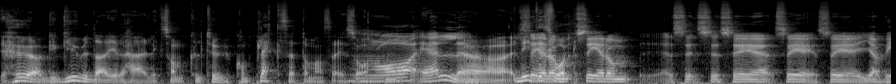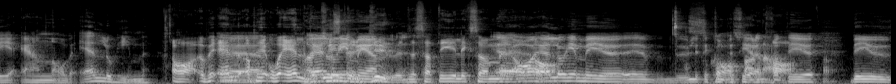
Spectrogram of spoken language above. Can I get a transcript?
höggudar i det här liksom, kulturkomplexet om man säger så. Ja, eller Ja, så, lite är de, svårt. är de... Är- så är Javé en av Elohim. Ja, och El, Eh, och El och Elohim betyder gud, så att det är liksom... Eh, eh, Ja, Elohim är ju lite komplicerat för att det är, ju, ja. det är ju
